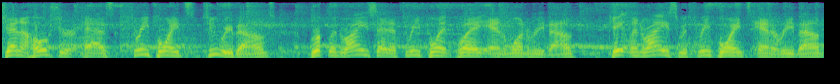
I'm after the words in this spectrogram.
Jenna Holscher has three points, two rebounds. Brooklyn Rice had a three point play and one rebound. Caitlin Rice with three points and a rebound.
